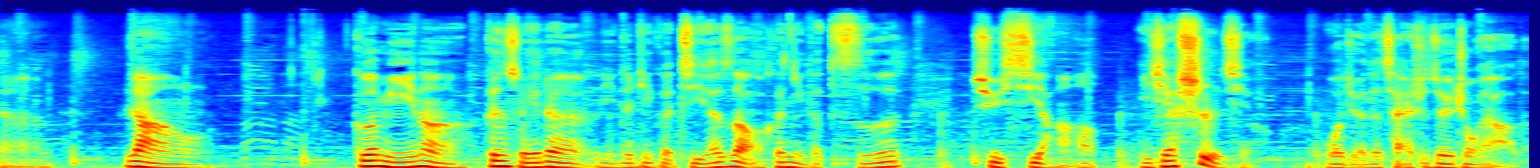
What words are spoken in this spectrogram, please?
呃，让歌迷呢跟随着你的这个节奏和你的词去想一些事情，我觉得才是最重要的。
